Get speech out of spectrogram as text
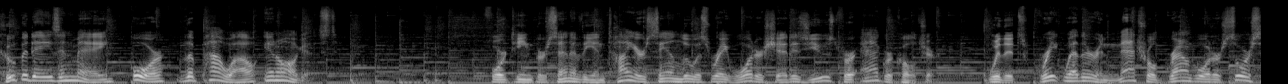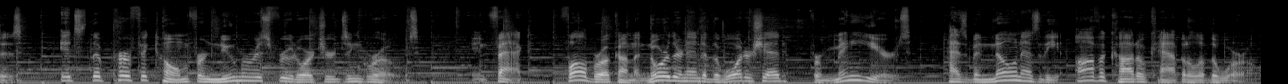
Cupa Days in May or the Powwow in August. 14% of the entire San Luis Rey watershed is used for agriculture. With its great weather and natural groundwater sources, it's the perfect home for numerous fruit orchards and groves. In fact, Fallbrook on the northern end of the watershed, for many years, has been known as the avocado capital of the world.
